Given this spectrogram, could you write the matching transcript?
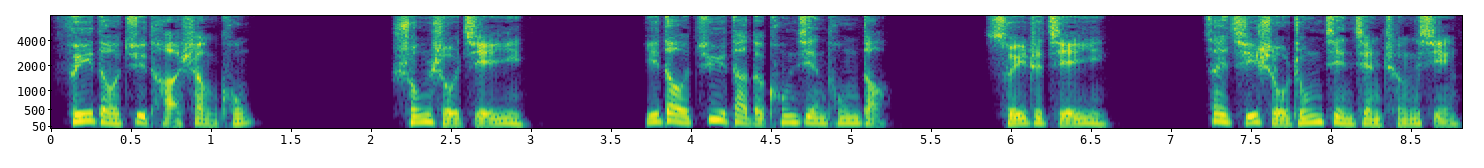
飞到巨塔上空，双手结印，一道巨大的空间通道随着结印，在其手中渐渐成型。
